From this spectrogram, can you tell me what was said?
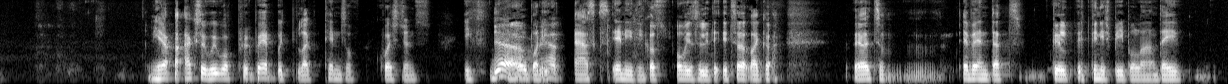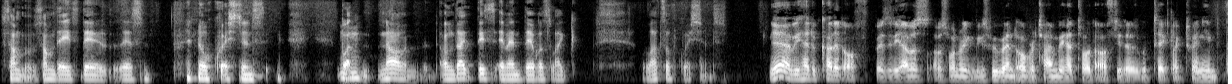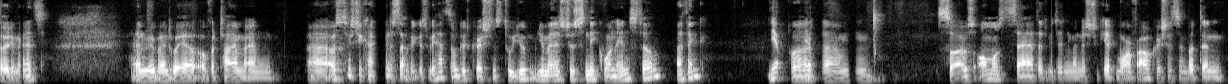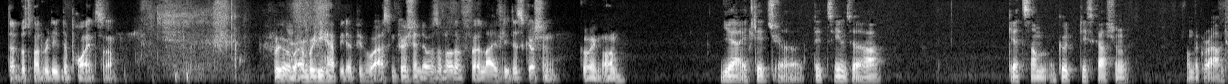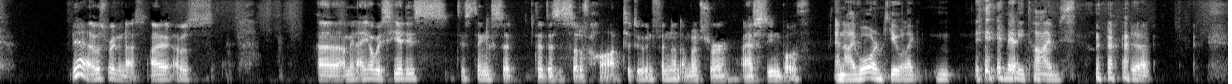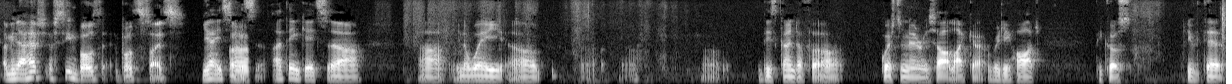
Yeah, actually, we were prepared with like tens of questions if Yeah, nobody had- asks anything, because obviously it's a like a it's a mm, event that's filled with Finnish people, and they some some days there there's no questions, but Mm-hmm. now on that this event there was like lots of questions. Yeah, we had to cut it off. Basically, I was I was wondering because we went over time. We had told Avdi that it would take like 20, 30 minutes, and we went way over time. And uh, I was actually kind of sad because we had some good questions too. You you managed to sneak one in still, I think. Yep. But yep. um, so I was almost sad that we didn't manage to get more of our questions in. But then that was not really the point. So we were. I'm really happy that people were asking questions. There was a lot of uh, lively discussion going on. Yeah, it did. Uh, did seem to uh, get some good discussion on the ground. Yeah, it was really nice. I, I was. Uh, I mean, I always hear these these things that, that this is sort of hard to do in Finland. I'm not sure. I have seen both. And I warned you like m- many times. yeah. I mean, I have I've seen both both sides. Yeah, it's. Uh, it's I think it's uh, uh, in a way uh, uh, these kind of uh, questionnaires are like uh, really hard because if the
